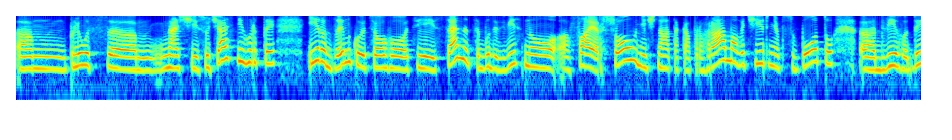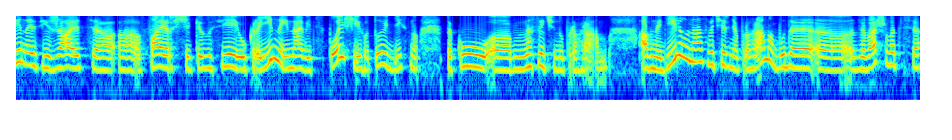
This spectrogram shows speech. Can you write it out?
Ем, плюс ем, наші сучасні гурти. І родзинкою цього цієї сцени це буде, звісно, фаєр-шоу, нічна така програма вечірня в суботу. Е, Дві години з'їжджаються е, фаєрщики з усієї України і навіть з Польщі і готують дійсно таку е, насичену програму. А в неділю у нас вечірня програма буде е, завершуватися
